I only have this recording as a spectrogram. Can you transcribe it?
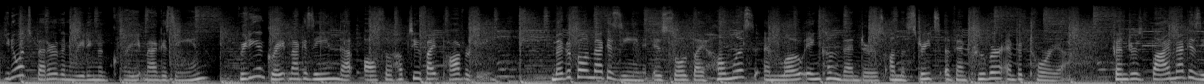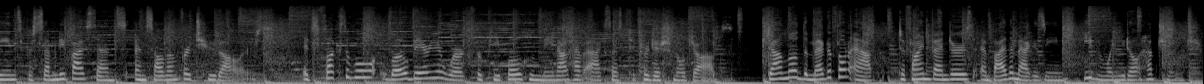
You know what's better than reading a great magazine? Reading a great magazine that also helps you fight poverty. Megaphone Magazine is sold by homeless and low-income vendors on the streets of Vancouver and Victoria. Vendors buy magazines for 75 cents and sell them for $2. It's flexible, low-barrier work for people who may not have access to traditional jobs. Download the Megaphone app to find vendors and buy the magazine, even when you don't have change.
